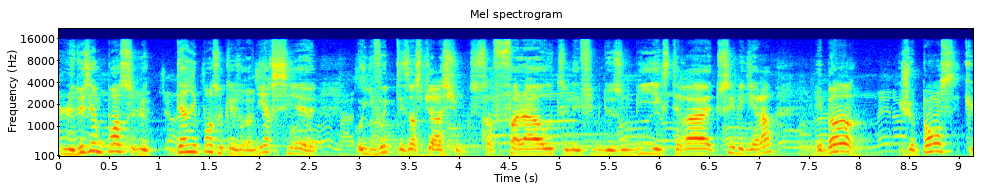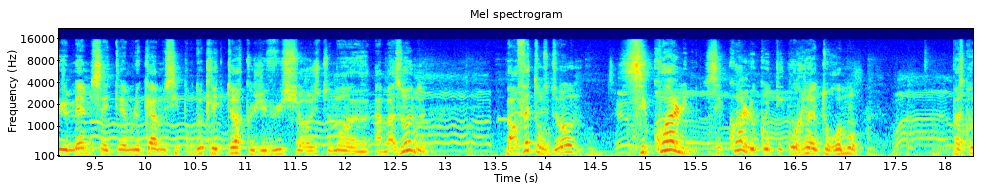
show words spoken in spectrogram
le deuxième point, le dernier point sur lequel je veux revenir, c'est euh, au niveau de tes inspirations, que ce soit Fallout, les films de zombies, etc., tous ces médias-là. Et eh ben, je pense que même ça a été même le cas aussi pour d'autres lecteurs que j'ai vus sur justement euh, Amazon. Bah en fait, on se demande, c'est quoi, c'est quoi le côté original de ton roman? Parce que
